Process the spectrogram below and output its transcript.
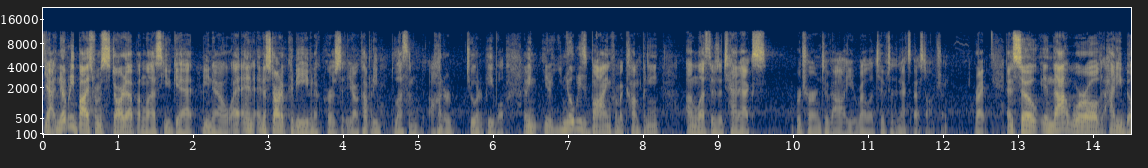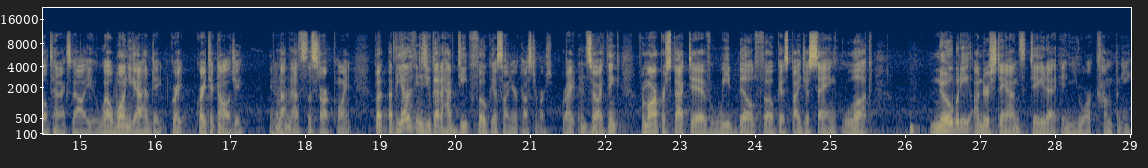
Yeah, nobody buys from a startup unless you get, you know, and, and a startup could be even a person, you know, a company less than 100, 200 people. I mean, you know, nobody's buying from a company unless there's a 10x return to value relative to the next best option. Right. And so in that world, how do you build 10x value? Well, one, you got to have great, great technology. You know, that, mm-hmm. that's the start point. But, but the other thing is you've got to have deep focus on your customers, right? And so mm-hmm. I think from our perspective, we build focus by just saying, look, nobody understands data in your company.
